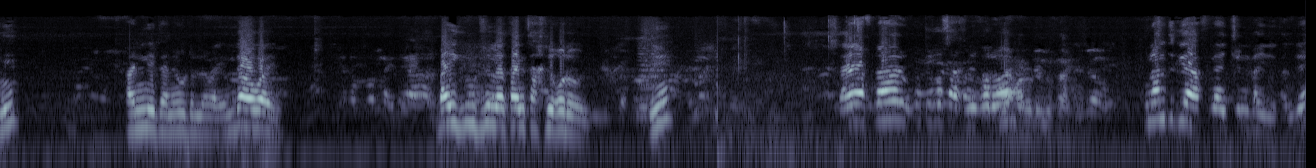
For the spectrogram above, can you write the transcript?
হুম? খাননি তানে হোটেলের মালিক। দাও ভাই। ভাই হোটেলের কান চাকরি করুন? হুম? তাই আপনার হোটেলে চাকরি করুন। আমার হোটেলে থাকে আপনি একজন বাইরে তাহলে?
